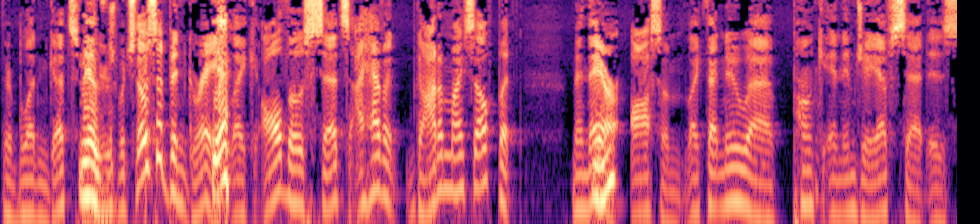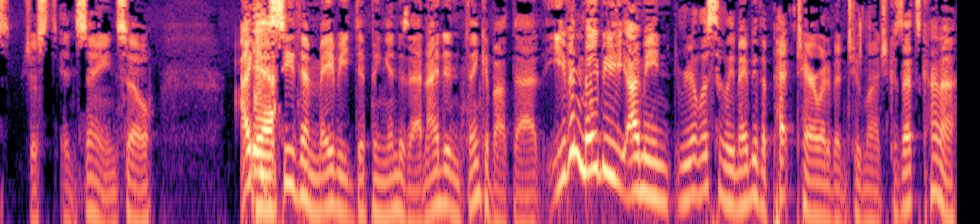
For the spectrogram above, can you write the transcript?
their blood and guts Yeah. figures, which those have been great. Yeah. Like all those sets, I haven't got them myself, but man, they Mm-hmm. are awesome. Like that new uh, Punk and MJF set is just insane. So I can Yeah. see them maybe dipping into that, and I didn't think about that. Even maybe, I mean, realistically, maybe the pec tear would have been too much because that's kind of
